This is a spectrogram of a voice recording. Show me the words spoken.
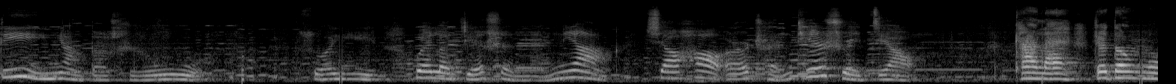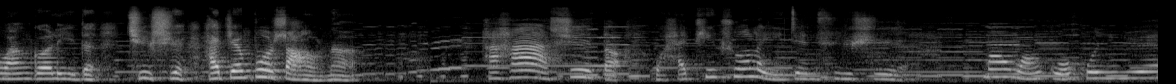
低营养的食物，所以为了节省能量消耗而成天睡觉。看来这动物王国里的趣事还真不少呢。哈哈，是的，我还听说了一件趣事：猫王国婚约，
